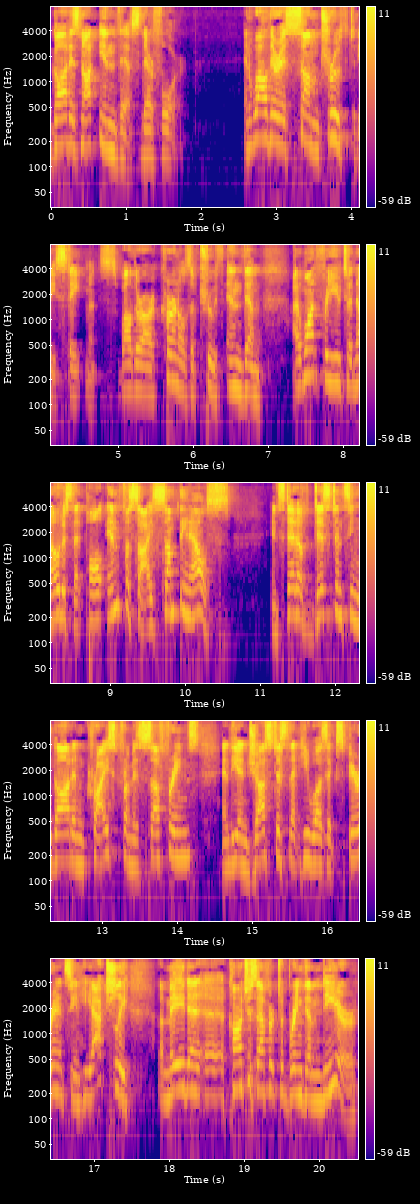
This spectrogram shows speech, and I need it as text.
God is not in this, therefore. And while there is some truth to these statements, while there are kernels of truth in them, I want for you to notice that Paul emphasized something else. Instead of distancing God and Christ from his sufferings and the injustice that he was experiencing, he actually uh, made a, a conscious effort to bring them near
